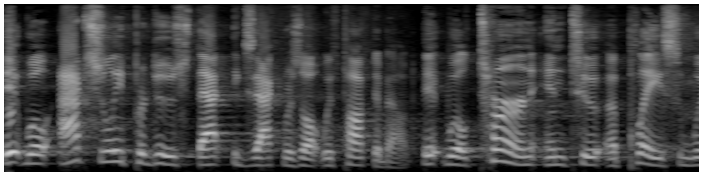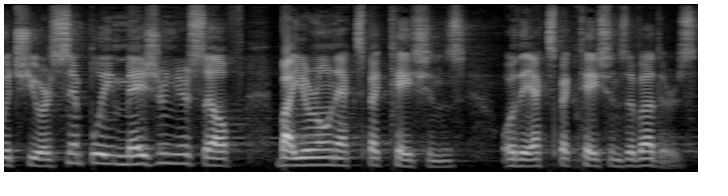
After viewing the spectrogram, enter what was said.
it will actually produce that exact result we've talked about. It will turn into a place in which you are simply measuring yourself by your own expectations or the expectations of others.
